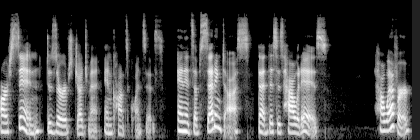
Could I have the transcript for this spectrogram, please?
Our sin deserves judgment and consequences. And it's upsetting to us that this is how it is. However,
